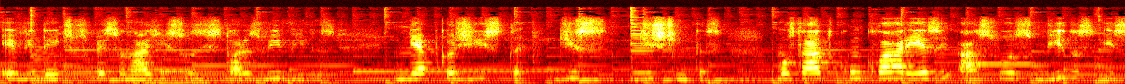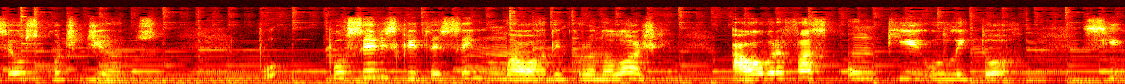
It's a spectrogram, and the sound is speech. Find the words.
evidente os personagens e suas histórias vividas em épocas distintas, mostrado com clareza as suas vidas e seus cotidianos. Por, por ser escrita sem uma ordem cronológica, a obra faz com que o leitor se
